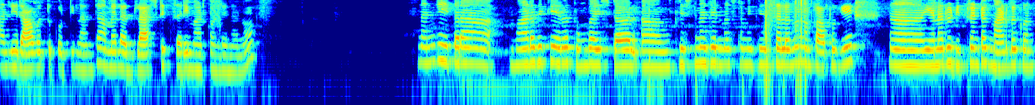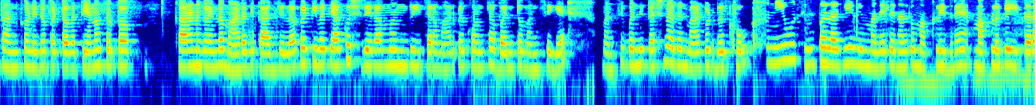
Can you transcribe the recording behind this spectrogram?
ಅಲ್ಲಿ ರಾವತ್ತು ಕೊಟ್ಟಿಲ್ಲ ಅಂತ ಆಮೇಲೆ ಅದು ಲಾಸ್ಟಿಗೆ ಸರಿ ಮಾಡಿಕೊಂಡೆ ನಾನು. ನನಗೆ ಈ ಥರ ಮಾಡೋದಕ್ಕೆ ಎಲ್ಲ ತುಂಬ ಇಷ್ಟ. ಕೃಷ್ಣ ಜನ್ಮಾಷ್ಟಮಿ ದಿವ್ಸಲೂ ನಮ್ಮ ಪಾಪುಗೆ ಏನಾದರೂ ಡಿಫ್ರೆಂಟಾಗಿ ಮಾಡಬೇಕು ಅಂತ ಅಂದ್ಕೊಂಡಿದ್ದೆ. ಬಟ್ ಅವತ್ತೇನೋ ಸ್ವಲ್ಪ ಕಾರಣಗಳಿಂದ ಮಾಡೋದಕ್ಕಾಗಲಿಲ್ಲ ಬಟ್ ಇವತ್ತು ಯಾಕೋ ಶ್ರೀರಾಮಂದು ಈ ಥರ ಮಾಡಬೇಕು ಅಂತ ಬಂತು ಮನಸ್ಸಿಗೆ. ಮನಸ್ಸಿಗೆ ಬಂದಿದ್ದ ತಕ್ಷಣ ಅದನ್ನು ಮಾಡಿಬಿಡ್ಬೇಕು. ನೀವು ಸಿಂಪಲ್ಲಾಗಿ ನಿಮ್ಮ ಮನೇಲಿ ಏನಾದರೂ ಮಕ್ಕಳಿದ್ರೆ ಮಕ್ಕಳಿಗೆ ಈ ಥರ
